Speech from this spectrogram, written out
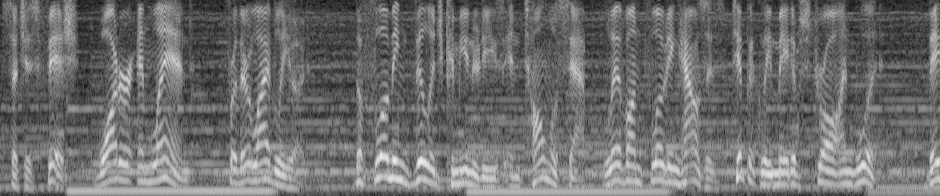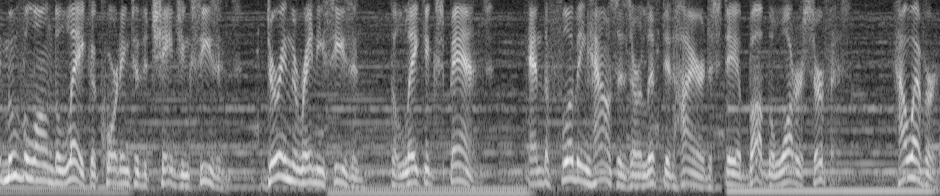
such as fish, water, and land, for their livelihood. The floating village communities in Tonle Sap live on floating houses, typically made of straw and wood. They move along the lake according to the changing seasons. During the rainy season, the lake expands, and the floating houses are lifted higher to stay above the water surface. However,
